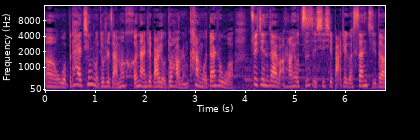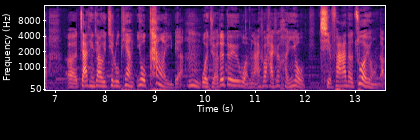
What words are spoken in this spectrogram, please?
嗯，我不太清楚，就是咱们河南这边有多少人看过。但是我最近在网上又仔仔细细把这个三集的呃家庭教育纪录片又看了一遍。嗯，我觉得对于我们来说还是很有启发的作用的。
